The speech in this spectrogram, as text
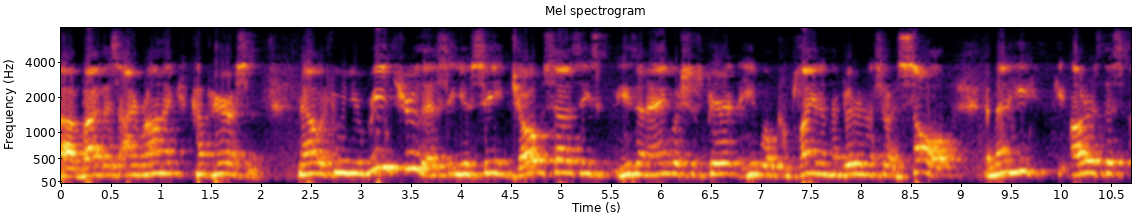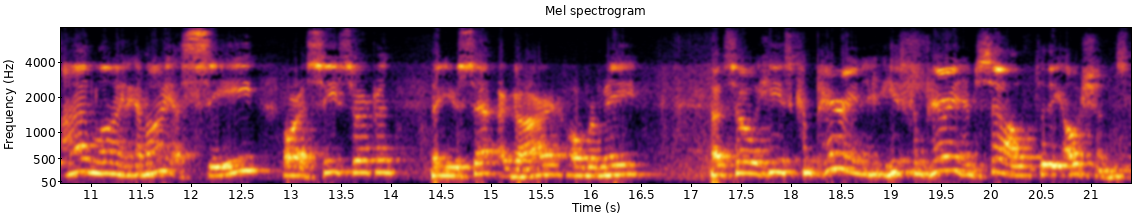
uh, by this ironic comparison. Now, if when you read through this, you see Job says he's he's in anguish of spirit, he will complain in the bitterness of his soul, and then he utters this odd line: "Am I a sea or a sea serpent?" That you set a guard over me. Uh, so he's comparing he's comparing himself to the oceans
